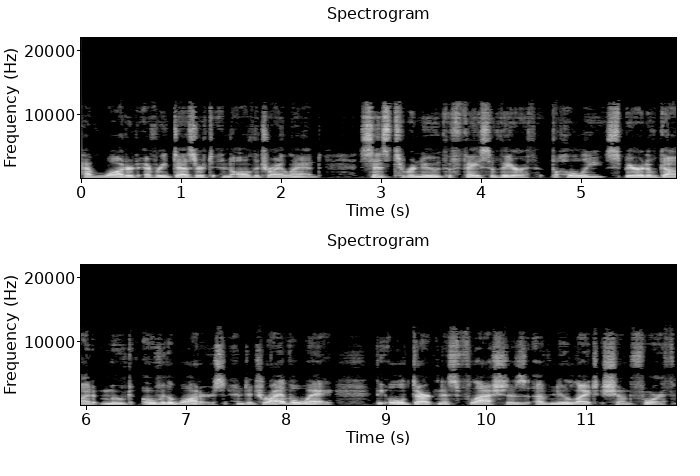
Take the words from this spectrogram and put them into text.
have watered every desert and all the dry land since to renew the face of the earth the Holy Spirit of God moved over the waters, and to drive away the old darkness flashes of new light shone forth,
